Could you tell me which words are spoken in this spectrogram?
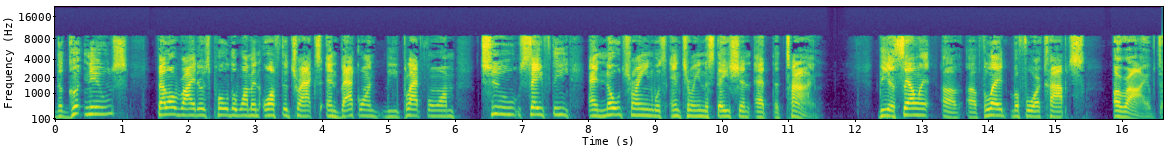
The good news fellow riders pulled the woman off the tracks and back on the platform to safety, and no train was entering the station at the time. The assailant uh, uh, fled before cops arrived.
